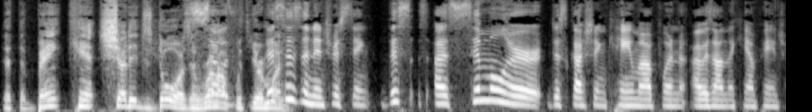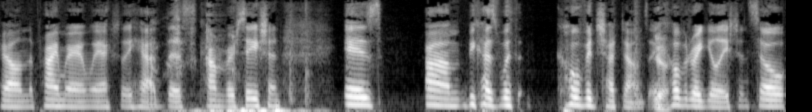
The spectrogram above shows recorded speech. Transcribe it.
that the bank can't shut its doors and run off with your this money? This is an interesting. This a similar discussion came up when I was on the campaign trail in the primary, and we actually had this conversation. Is um, because with COVID shutdowns and Yeah. COVID regulations, so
